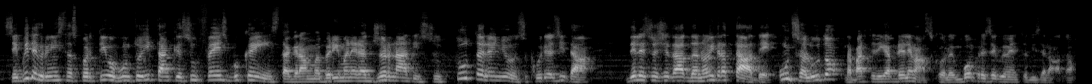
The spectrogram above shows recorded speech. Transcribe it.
Seguite cronistasportivo.it anche su Facebook e Instagram per rimanere aggiornati su tutte le news, curiosità delle società da noi trattate. Un saluto da parte di Gabriele Mascolo e buon proseguimento di serata.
